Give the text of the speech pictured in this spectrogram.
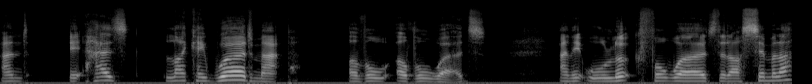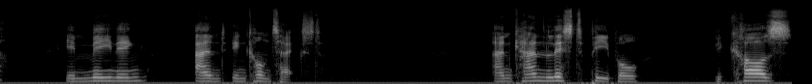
and it has like a word map of all, of all words and it will look for words that are similar in meaning and in context and can list people because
